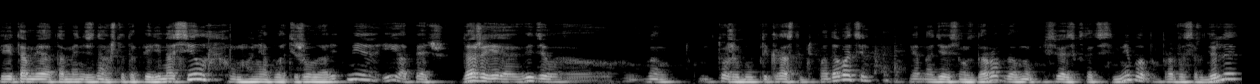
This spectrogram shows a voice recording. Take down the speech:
Или там я, там, я не знаю, что-то переносил, у меня была тяжелая аритмия, и опять же, даже я видел э, ну, тоже был прекрасный преподаватель. Я надеюсь, он здоров. Давно связи, кстати, с ним не было. Профессор Деле.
